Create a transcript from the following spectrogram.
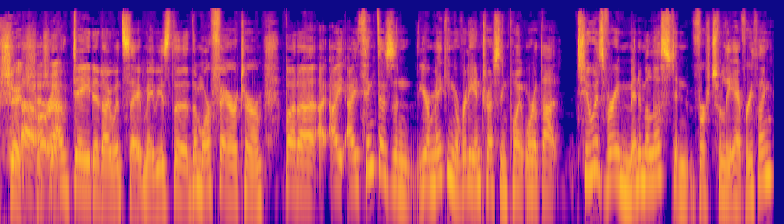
sure uh, sure or sure outdated, I would say, maybe is the, the more fair term. But uh, I, I think there's an, you're making a really interesting point where that two is very minimalist in virtually everything.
